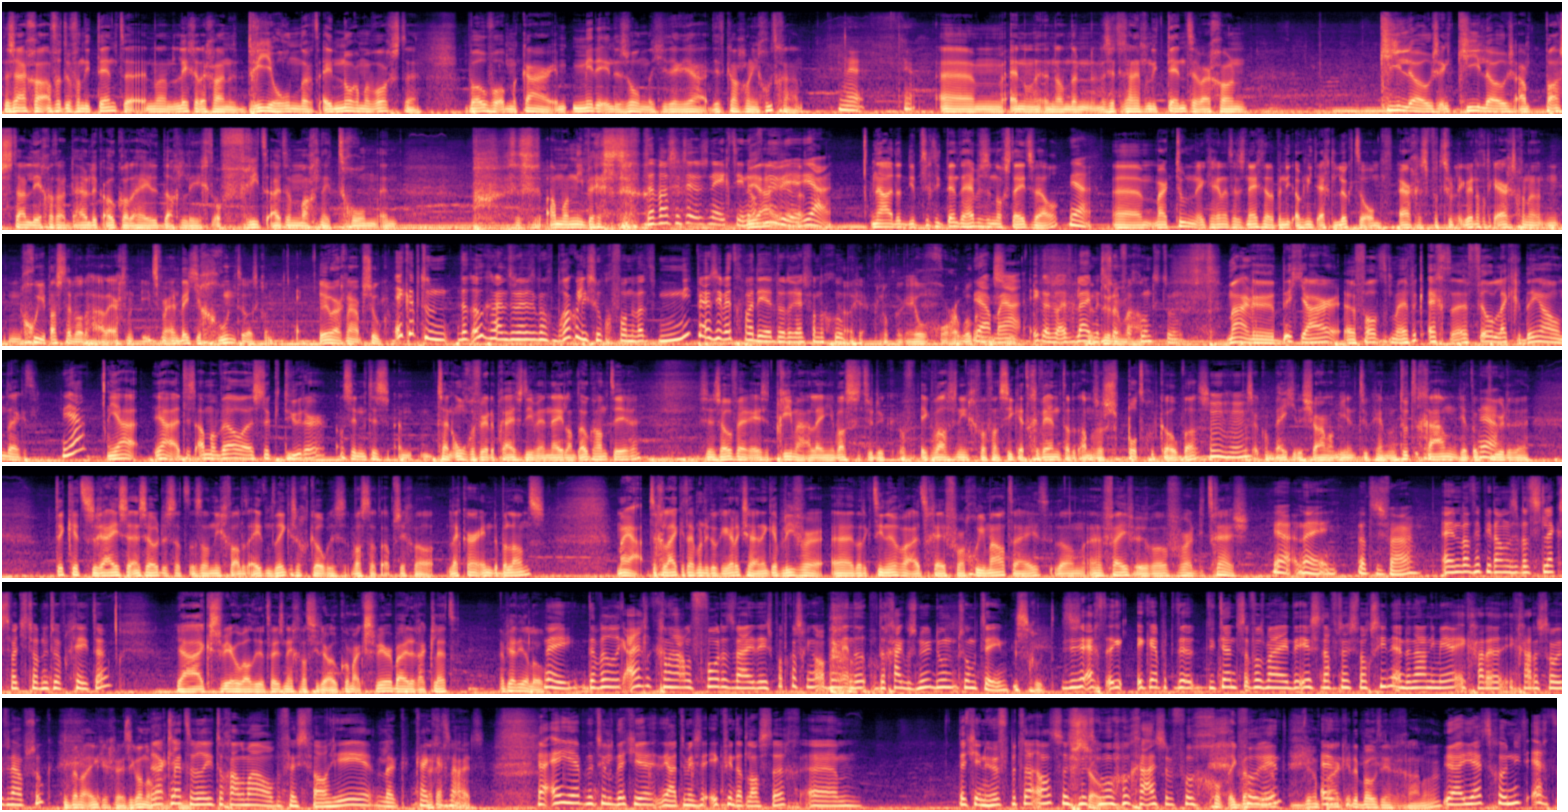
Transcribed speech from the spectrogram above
er zijn gewoon af en toe van die tenten en dan liggen er gewoon 300 enorme worsten boven op elkaar, in, midden in de zon. Dat je denkt, ja, dit kan gewoon niet goed gaan. Nee. Ehm, en dan, en dan, dan zitten zijn er van die tenten waar gewoon kilo's en kilo's aan pasta ligt, wat daar duidelijk ook al de hele dag ligt. Of friet uit een magnetron. En pff, het is allemaal niet best. Dat was in 2019, of Ja, nu ja. weer? Ja. Nou, dat, die, op zich, die tenten hebben ze nog steeds wel. ja. Ehm, maar toen, ik herinner me 2019 dat het me niet, ook niet echt lukte om ergens fatsoenlijk... Ik weet nog dat ik ergens gewoon een, een goede pasta wilde halen. Ergens met iets meer een beetje groente was ik gewoon heel erg naar op zoek. Ik heb toen dat ook gedaan. Toen heb ik nog broccoli soep gevonden, wat niet per se werd gewaardeerd door de rest van de groep. Oh ja, klopt. Ook heel goor. Ja, maar ja, ik was wel even blij met de soort van groente toen. Maar eh, dit jaar eh, valt het me, heb ik echt eh, veel lekkere dingen al ontdekt. Ja? Ja, ja, het is allemaal wel een stuk duurder. Als in, het, is, het zijn ongeveer de prijzen die we in Nederland ook hanteren. Dus in zoverre is het prima. Alleen je was natuurlijk, of ik was in ieder geval van Seagate gewend dat het allemaal zo spotgoedkoop was. Mhm. Dat is ook een beetje de charme om hier natuurlijk helemaal naartoe te gaan. Je hebt ook Ja. duurdere tickets, reizen en zo. Dus dat is dan in ieder geval het eten en drinken zo goedkoop is, was dat op zich wel lekker in de balans. Maar ja, tegelijkertijd moet ik ook eerlijk zijn. Ik heb liever eh, dat ik 10 euro uitgeef voor een goede maaltijd dan eh 5 euro voor die trash. Ja, nee, dat is waar. En wat heb je dan, wat is het lekkerste wat je tot nu toe hebt gegeten? Ja, ik zweer, hoewel die in 2009 was die er ook hoor, maar ik zweer bij de raclette. Heb jij die al op? Nee, dat wilde ik eigenlijk gaan halen voordat wij deze podcast gingen opnemen. En dat, dat ga ik dus nu doen, zometeen. Is goed. Het is echt, ik, ik heb de, die tent volgens mij de eerste dag van het festival gezien en daarna niet meer. Ik ga er, ik ga er zo even naar op zoek. Ik ben al één keer geweest. Ik wil nog Raclette wil je toch allemaal op een festival. Heerlijk. Kijk Echt echt naar uit. Ja, en je hebt natuurlijk dat je, ja tenminste ik vind dat lastig. ehm, dat je in Huf betaalt. Met. Hongaarse voor. God, ik ben weer, een paar En- keer de boot ingegaan hoor. Ja, je hebt gewoon niet echt...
